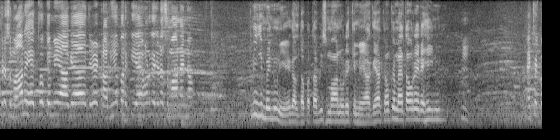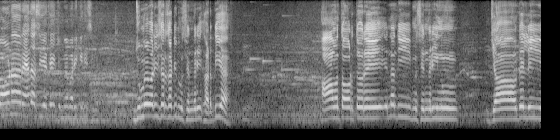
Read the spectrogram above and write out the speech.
ਫਿਰ ਸਮਾਨ ਇਹ ਇੱਥੋਂ ਕਿਵੇਂ ਆ ਗਿਆ? ਜਿਹੜੇ ਟਰਾਲੀਆਂ ਭਰ ਕੇ ਆਏ ਹੋਣਗੇ ਜਿਹੜਾ ਸਮਾਨ ਇੰਨਾ? ਨਹੀਂ ਜੀ ਮੈਨੂੰ ਨਹੀਂ ਇਹ ਗੱਲ ਦਾ ਪਤਾ ਵੀ ਸਮਾਨ ਉਰੇ ਕਿਵੇਂ ਆ ਗਿਆ ਕਿਉਂਕਿ ਮੈਂ ਤਾਂ ਉਰੇ ਰਹੀ ਨਹੀਂ। ਇੱਥੇ ਕੌਣ ਰਹਿੰਦਾ ਸੀ? ਇੱਥੇ ਜ਼ਿੰਮੇਵਾਰੀ ਕਿਹਦੀ ਸੀ? ਜ਼ਿੰਮੇਵਾਰੀ ਸਰ ਸਾਡੀ ਮਸ਼ੀਨਰੀ ਖੜਦੀ ਹੈ ਆਮ ਤੌਰ ਤੇ ਉਰੇ ਇਹਨਾਂ ਦੀ ਮਸ਼ੀਨਰੀ ਨੂੰ ਜਾਂ ਉਹਦੇ ਲਈ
